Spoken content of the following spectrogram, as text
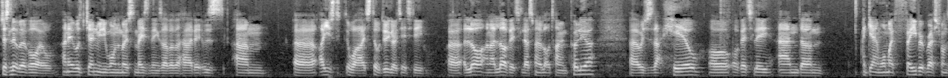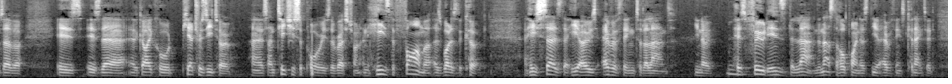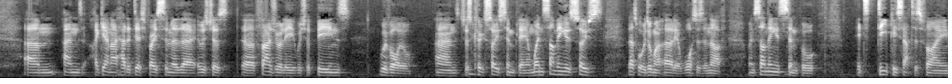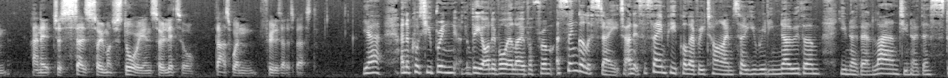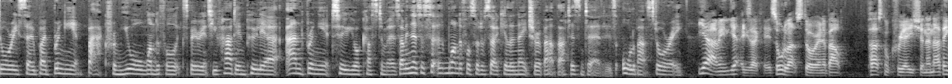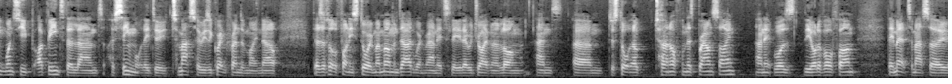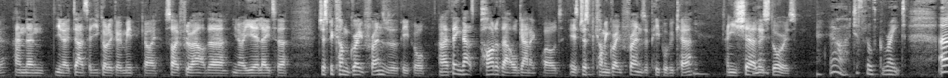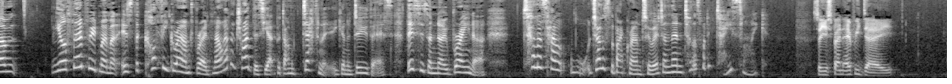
just a little bit of oil, and it was genuinely one of the most amazing things I've ever had. It was, um, uh, I used to, well, I still do go to Italy uh, a lot, and I love Italy. I spent a lot of time in Puglia, uh, which is that heel of, of Italy, and um, again, one of my favourite restaurants ever is is there. A guy called Pietro Zito, and it's Antichi Sapori is the restaurant, and he's the farmer as well as the cook, and he says that he owes everything to the land. You know, his food is the land, and that's the whole point. Is you know everything's connected. Um, and again, I had a dish very similar there. It was just uh, fagioli, which are beans with oil, and just cooked so simply. And when something is so, that's what we were talking about earlier. What is enough? When something is simple, it's deeply satisfying, and it just says so much story in so little. That's when food is at its best. Yeah, and of course you bring the olive oil over from a single estate, and it's the same people every time. So you really know them, you know their land, you know their story. So by bringing it back from your wonderful experience you've had in Puglia and bringing it to your customers, I mean, there's a, wonderful sort of circular nature about that, isn't it? It's all about story. Yeah, I mean, yeah, exactly. It's all about story and about personal creation. And I think once you, I've been to the land, I've seen what they do. Tommaso is a great friend of mine now. There's a sort of funny story. My mum and dad went around Italy. They were driving along and um, just thought they'll turn off on this brown sign, and it was the olive oil farm. They met Tommaso, and then you know, Dad said, "You got to go meet the guy." So I flew out there. You know, a year later, just become great friends with the people, and I think that's part of that organic world is just becoming great friends with people who care, and you share those stories. Yeah, it just feels great. Um, Your third food moment is the coffee ground bread. Now, I haven't tried this yet, but I'm definitely going to do this. This is a no-brainer. Tell us how. Tell us the background to it, and then tell us what it tastes like. So you spend every day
